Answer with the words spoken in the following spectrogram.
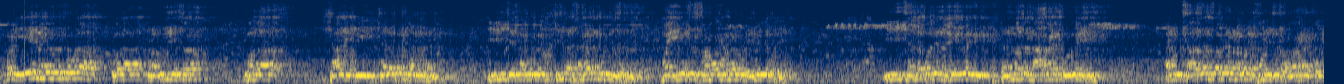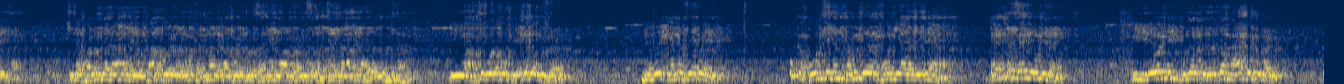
బట్ ఏ నగర కూడా ఇవాళ మనం అభివృద్ధి చేస్తున్నాం. ఇవాళ చాలా ఈ చల్లపల్లి ఈ నాకు ఒక చిన్న సంఘటన గుర్తిస్తుంది మా ఎన్ఎస్ఎస్ ప్రభాకర్ గారు ఇప్పుడు ఎమ్మెల్యే ఉండే. ఈ చల్లపల్లి రైల్వే టర్మినల్తో నాకనే గొడవైంది ఆయన ఇప్పుడు శాసనసభ్యులు ఉన్నప్పుడు ఫోన్ చేసిన ప్రభాకర్ ఫోన్ చేసిన. చిన్న పని ఉందన్నా నేను కార్పొరేటర్ను కర్ణాటక కార్పొరేటర్ సంజయ్ మాట్లాడాను సార్ అర్జెంట్ రా అంటే హైదరాబాద్ వచ్చిన ఈ అప్సి కూడా ఒక బేకర్లో కూర్చున్నాడు. మేము పోయి గంట సేపు అయింది. ఒక పోలీస్ స్టేషన్ కమిషనర్ ఫోన్ చేయాలని చెప్పి ఆయన గంట సేపు నిలబెట్టినాడు ఈ నిలబడి ముందర పెద్ద మ్యాప్ పెట్టుకున్నాడు.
